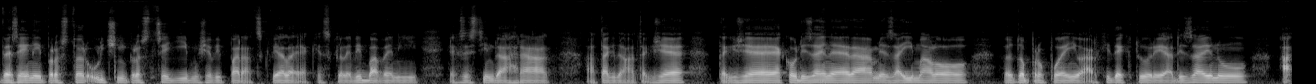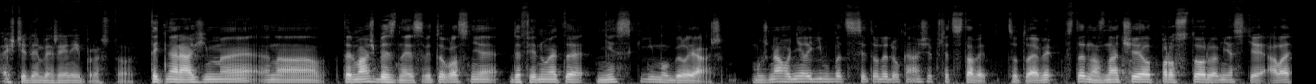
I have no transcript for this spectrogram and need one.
veřejný prostor, uliční prostředí může vypadat skvěle, jak je skvěle vybavený, jak se s tím dá hrát a tak dále. Takže, takže jako designéra mě zajímalo to propojení architektury a designu a ještě ten veřejný prostor. Teď narážíme na ten váš biznis. Vy to vlastně definujete městský mobiliář. Možná hodně lidí vůbec si to nedokáže představit. Co to je? Vy jste naznačil prostor ve městě, ale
